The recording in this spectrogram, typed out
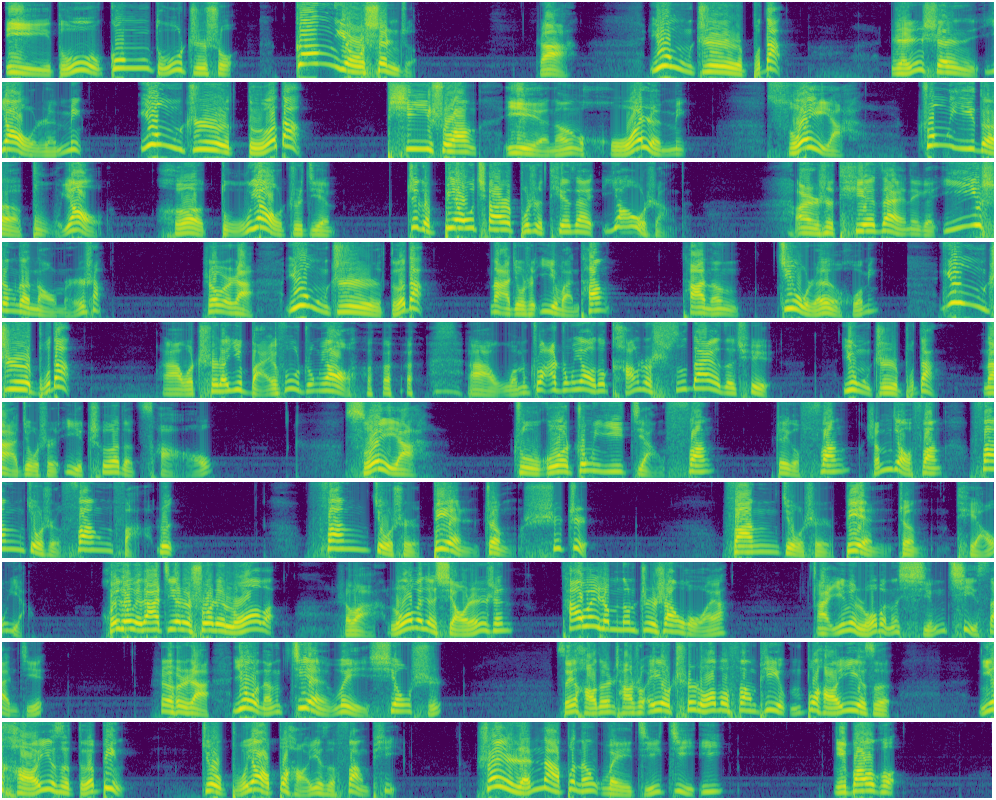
以毒攻毒之说。更有甚者，是吧？用之不当，人参要人命；用之得当，砒霜也能活人命。所以呀，中医的补药和毒药之间，这个标签不是贴在药上的，而是贴在那个医生的脑门上，是不是啊？用之得当，那就是一碗汤，它能救人活命；用之不当，啊，我吃了一百副中药，啊，我们抓中药都扛着丝袋子去，用之不当，那就是一车的草。所以呀，祖国中医讲方，这个方什么叫方？方就是方法论。方就是辨证施治，方就是辩证调养。回头给大家接着说这萝卜，是吧？萝卜叫小人参，它为什么能治上火呀？啊，因为萝卜能行气散结，是不是啊？又能健胃消食。所以好多人常说：“哎呦，吃萝卜放屁，不好意思。”你好意思得病？就不要不好意思放屁，所以人呢不能讳疾忌医。你包括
